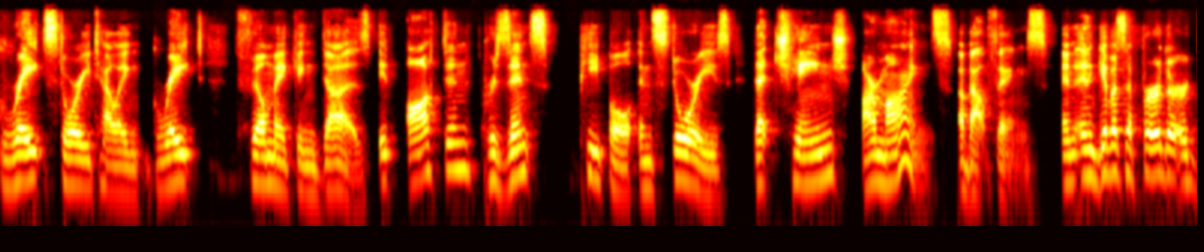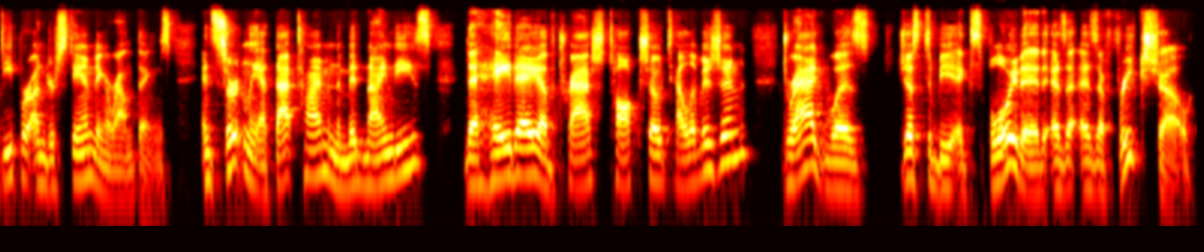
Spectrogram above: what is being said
great storytelling great filmmaking does it often presents people and stories that change our minds about things and, and give us a further or deeper understanding around things. And certainly at that time in the mid 90s, the heyday of trash talk show television, drag was just to be exploited as a, as a freak show.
